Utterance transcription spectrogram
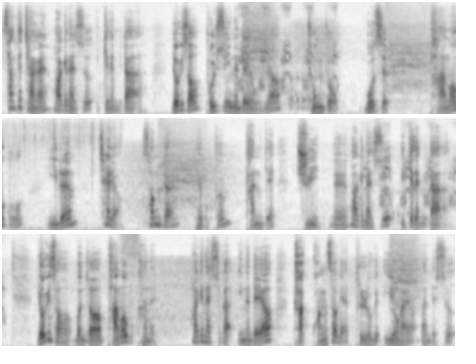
상태 창을 확인할 수 있게 됩니다. 여기서 볼 수 있는 내용은요. 종족, 모습, 방어구, 이름, 체력, 성별, 배고픔, 단계, 주인을 확인할 수 있게 됩니다. 여기서 먼저 방어구 칸을 확인할 수가 있는데요. 각 광석의 블록을 이용하여 만들 수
